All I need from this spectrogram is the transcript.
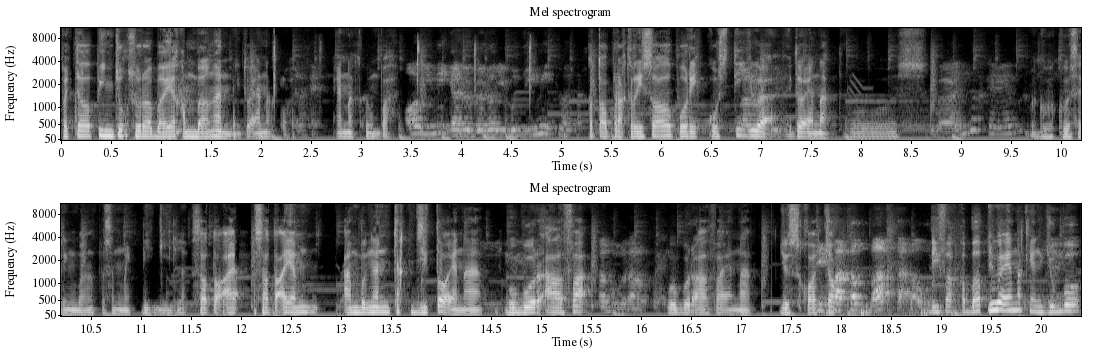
Pecel pincuk Surabaya Kembangan itu enak loh. Enak ya? Enak sumpah. Oh ini gado-gado ibu tini itu enak. Ketoprak risol Puri Kusti juga itu enak. Terus Banyak ya. gue gue sering banget pesen McD gila. Soto a- soto ayam ambengan Cak Jito enak. Bubur Alfa, bubur Alfa enak. Jus Diva kocok kebab tau. Diva kebab juga enak yang jumbo.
